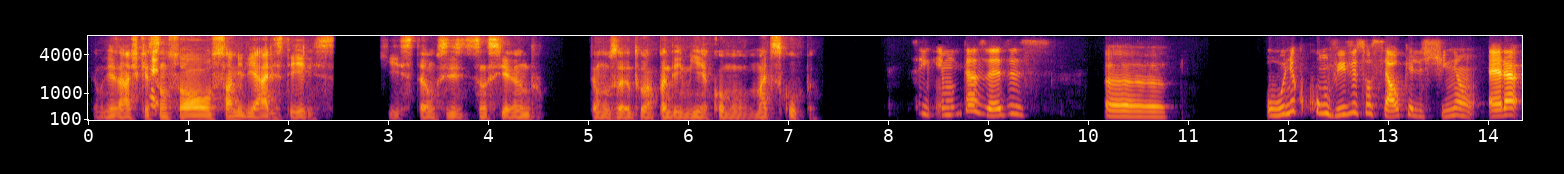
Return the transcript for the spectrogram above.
Então eles acham que são só os familiares deles que estão se distanciando, estão usando a pandemia como uma desculpa. Sim, e muitas vezes uh, o único convívio social que eles tinham era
